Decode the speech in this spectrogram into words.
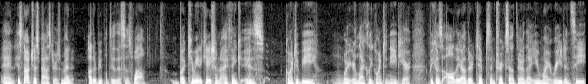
And it's not just pastors, men other people do this as well. But communication I think is going to be what you're likely going to need here because all the other tips and tricks out there that you might read and see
